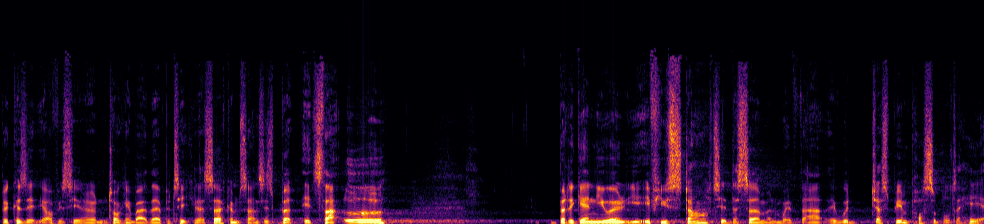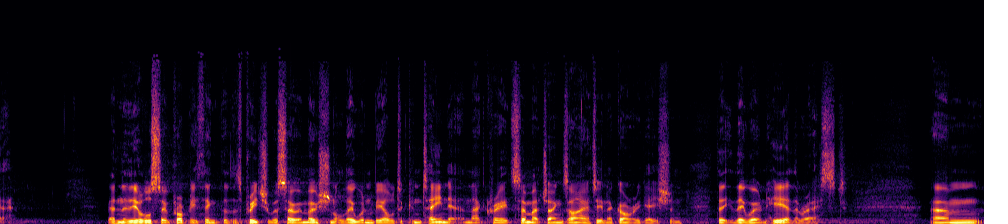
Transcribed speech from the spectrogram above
Because it, obviously, you're not talking about their particular circumstances, but it's that, uh. But again, you only, if you started the sermon with that, it would just be impossible to hear. And they also probably think that the preacher was so emotional they wouldn't be able to contain it, and that creates so much anxiety in a congregation that they won't hear the rest. Um,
